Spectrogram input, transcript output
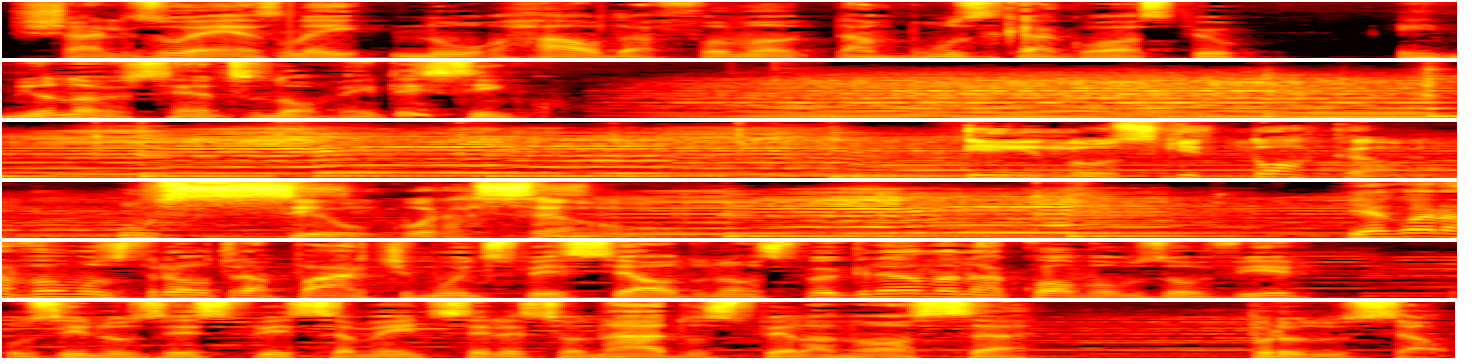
Charles Wesley no Hall da Fama da Música Gospel em 1995. Hinos que tocam o seu coração. E agora vamos para outra parte muito especial do nosso programa, na qual vamos ouvir os hinos especialmente selecionados pela nossa produção.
